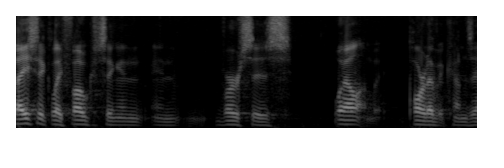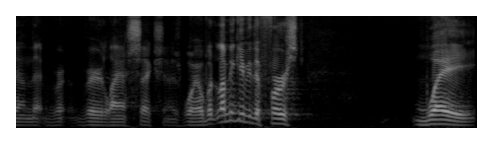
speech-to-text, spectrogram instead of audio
Basically, focusing in, in verses, well, part of it comes in that very last section as well. But let me give you the first way,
